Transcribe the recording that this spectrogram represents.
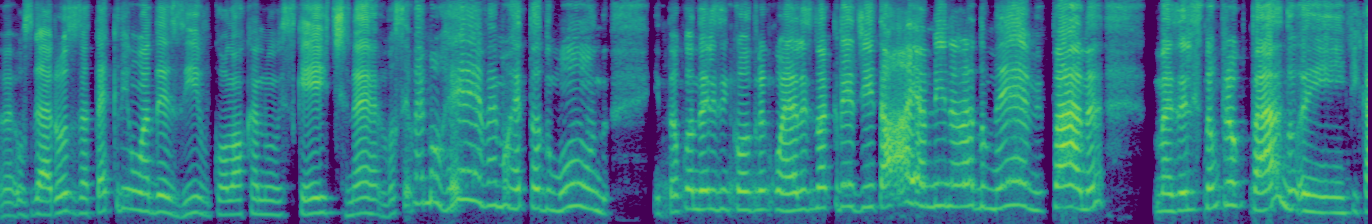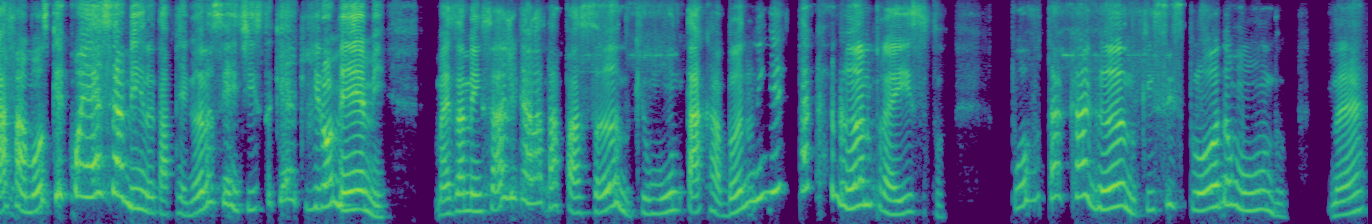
Eh, os garotos até criam um adesivo, coloca no skate, né? Você vai morrer, vai morrer todo mundo. Então, quando eles encontram com ela, eles não acreditam. Ai, a mina lá do meme, pá, né? Mas eles estão preocupados em ficar famoso porque conhece a mina, tá pegando a cientista que, é, que virou meme. Mas a mensagem que ela está passando, que o mundo está acabando, ninguém está cagando para isso. O povo está cagando, que se exploda o mundo, né?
